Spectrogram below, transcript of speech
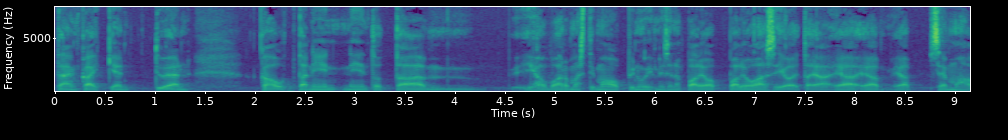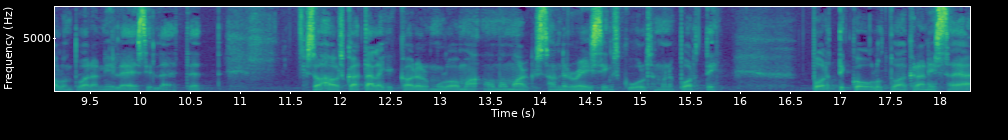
tämän kaikkien työn kautta, niin, niin tota, ihan varmasti mä oon oppinut ihmisenä paljon, paljon asioita ja, ja, ja, ja sen mä haluan tuoda niille esille. Et, et, se on hauskaa tälläkin kaudella mulla on oma, oma Marcus Sander Racing School, semmoinen portti, porttikoulu tuolla Granissa ja,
